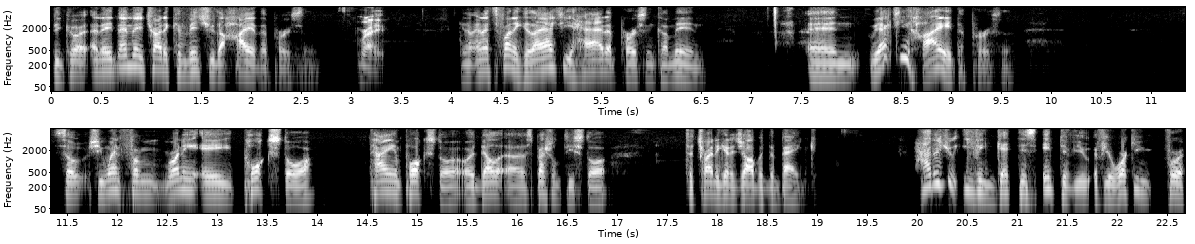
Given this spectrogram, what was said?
because and they, then they try to convince you to hire the person. Right. You know, and it's funny because I actually had a person come in, and we actually hired the person. So she went from running a pork store, Italian pork store or a del- uh, specialty store, to try to get a job with the bank. How did you even get this interview if you're working for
